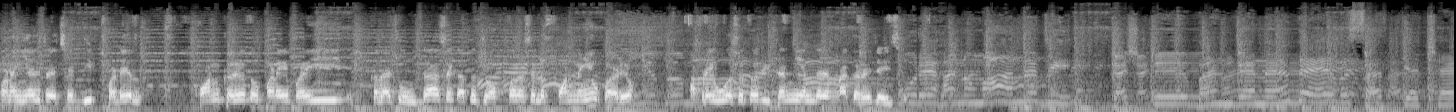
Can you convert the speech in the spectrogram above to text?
પણ અહીંયા જ રહે છે દીપ પટેલ. ફોન કર્યો તો પણ એ ભાઈ કદાચ ઊંઘતા હશે કાં તો જોબ પર હશે એટલે ફોન નહીં ઉપાડ્યો. આપણે એવું હશે તો રિટર્નની અંદર એમના ઘરે જઈશું. કષ્ટ ભંજન દેવ સત્ય છે.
